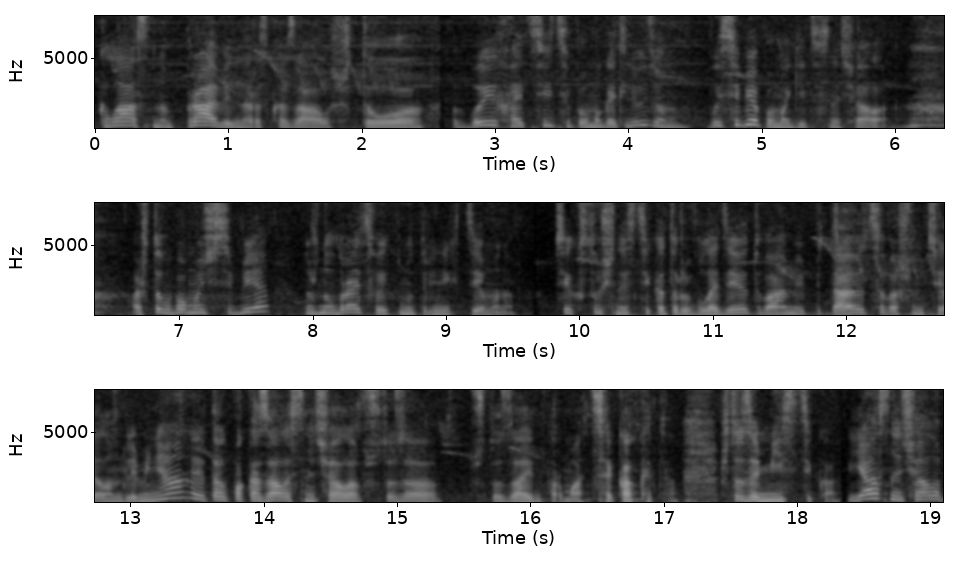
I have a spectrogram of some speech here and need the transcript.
классно, правильно рассказал, что вы хотите помогать людям, вы себе помогите сначала. А чтобы помочь себе, нужно убрать своих внутренних демонов всех сущностей, которые владеют вами, питаются вашим телом. Для меня это показалось сначала, что за, что за информация, как это, что за мистика. Я сначала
